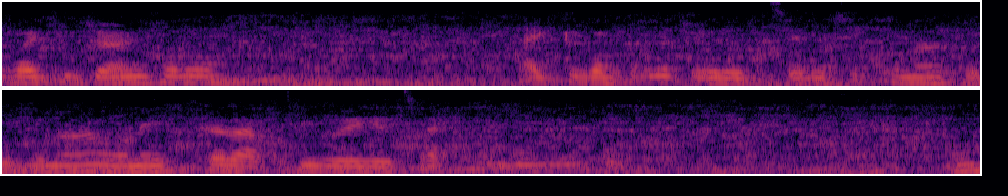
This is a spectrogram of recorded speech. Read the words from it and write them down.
সবাই একটু জয়েন করো। একটু গল্প করে চলে যাচ্ছে, বেশিক্ষণ আর করব না। অনেকটা রাত্রি হয়ে গেছে। ঘুম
